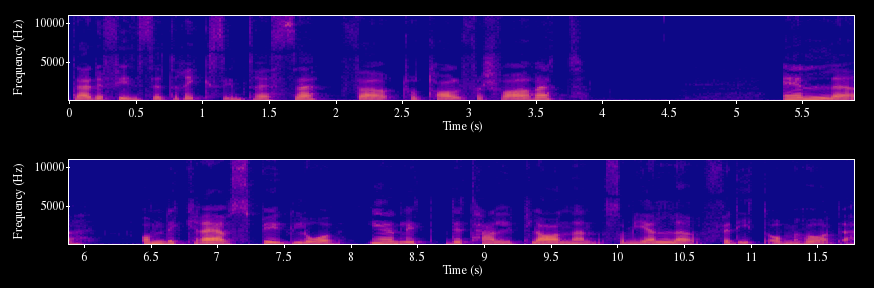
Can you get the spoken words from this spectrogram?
där det finns ett riksintresse för totalförsvaret eller om det krävs bygglov enligt detaljplanen som gäller för ditt område.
